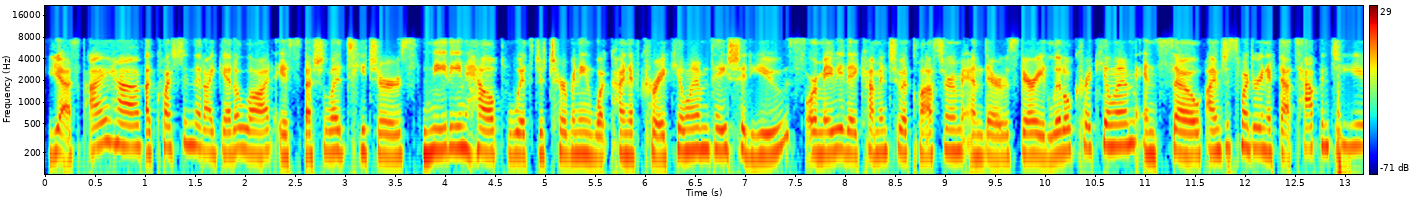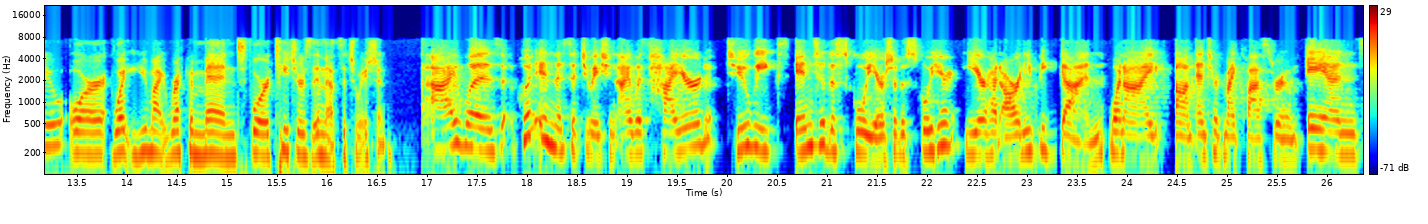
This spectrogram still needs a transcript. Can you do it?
Yes, I have a question that I get a lot is special ed teachers needing help with determining what kind of curriculum they should use, or maybe they come into a classroom and there's very little curriculum. And so I'm just wondering if that's happened to you or what you might recommend for teachers in that situation. I was put in this situation. I was hired two weeks into the school year. So the school year, year had already begun when I um, entered my classroom. And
